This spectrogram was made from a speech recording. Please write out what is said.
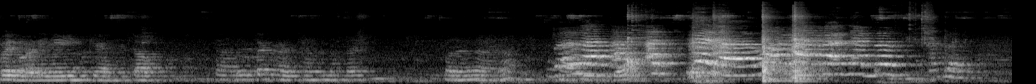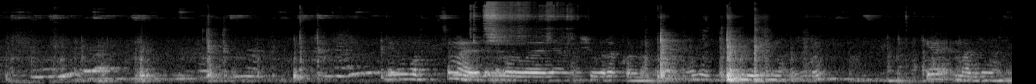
പരിപാടി കേട്ടോ രാവിലത്തെ കാഴ്ച നമ്മൾ പുറം അവർ വന്നു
